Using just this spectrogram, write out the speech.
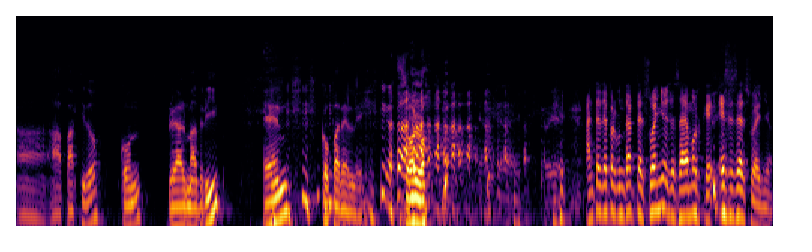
ah, a partido con Real Madrid en Copa del Rey. Solo. Antes de preguntarte el sueño, ya sabemos que ese es el sueño.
